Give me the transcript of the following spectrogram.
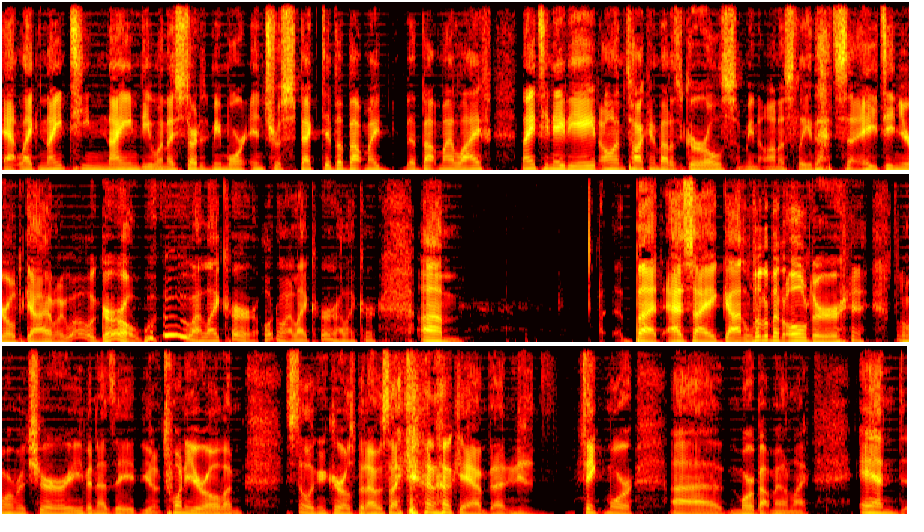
at like 1990 when I started to be more introspective about my about my life. 1988, all I'm talking about is girls. I mean, honestly, that's an 18 year old guy. I'm like, whoa, a girl, woohoo! I like her. Oh no, I like her. I like her. Um, but as I got a little bit older, a little more mature, even as a you know 20 year old, I'm still looking at girls. But I was like, okay, I need to think more uh, more about my own life, and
